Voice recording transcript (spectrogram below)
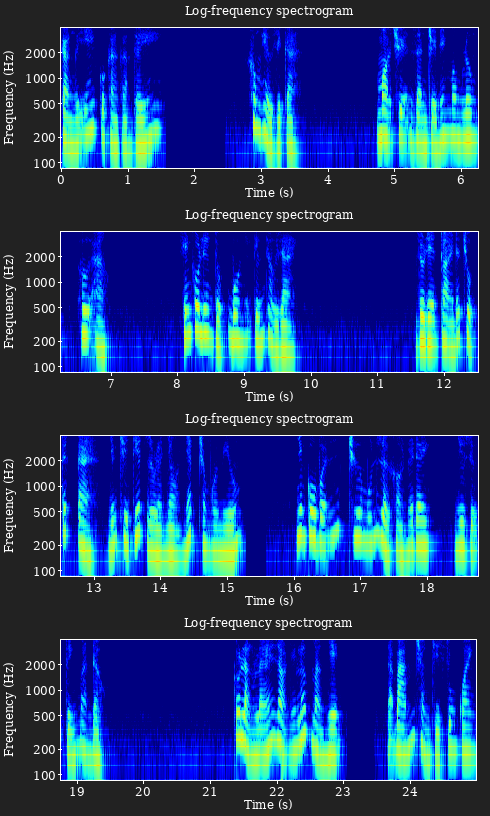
Càng nghĩ, cô càng cảm thấy Không hiểu gì cả. Mọi chuyện dần trở nên mông lung, Hư ảo, khiến cô liên tục buông những tiếng thở dài. Dù điện thoại đã chụp tất cả những chi tiết dù là nhỏ nhất trong ngôi miếu, nhưng cô vẫn chưa muốn rời khỏi nơi đây như dự tính ban đầu. Cô lặng lẽ dọn những lớp màng nhện đã bám chẳng chỉ xung quanh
